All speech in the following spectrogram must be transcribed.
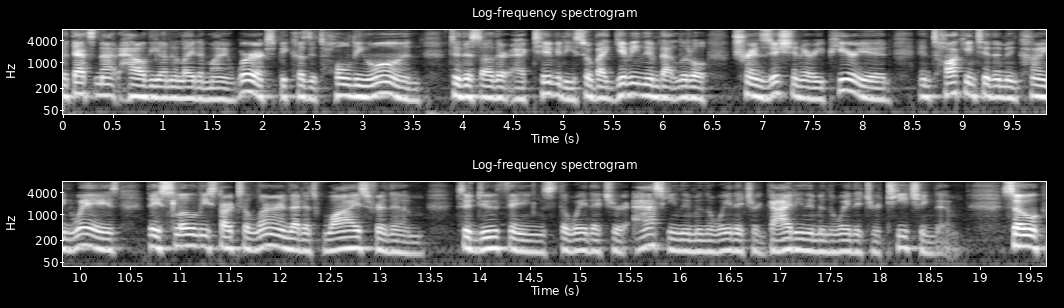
But that's not how the unenlightened mind works because it's holding on to this other activity. So by giving them that little transitionary period and talking to them in kind ways, they slowly start to learn that it's wise for them to do things the way that you're asking them, in the way that you're guiding them, in the way that you're teaching them. So,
